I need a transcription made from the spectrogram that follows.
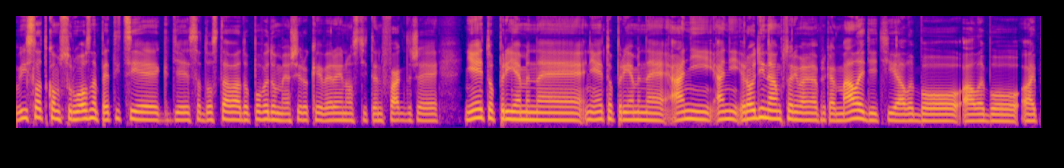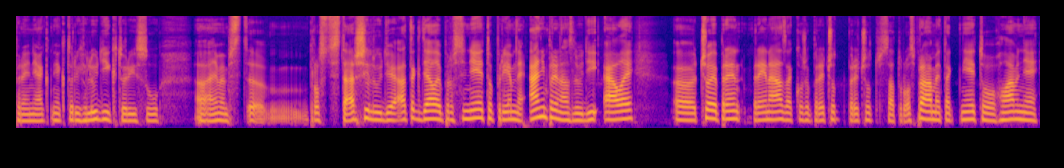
Výsledkom sú rôzne petície, kde sa dostáva do povedomia širokej verejnosti ten fakt, že nie je to príjemné, nie je to príjemné ani, ani rodinám, ktorí majú napríklad malé deti, alebo, alebo aj pre nejak, niektorých ľudí, ktorí sú ja neviem, st- proste starší ľudia a tak ďalej. Proste nie je to príjemné ani pre nás ľudí, ale E, čo je pre, pre nás, akože prečo, prečo sa tu rozprávame, tak nie je to hlavne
